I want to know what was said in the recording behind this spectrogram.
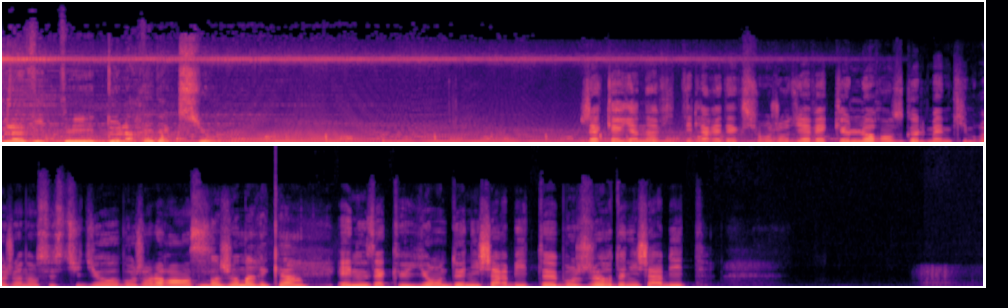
L'invité de la rédaction. J'accueille un invité de la rédaction aujourd'hui avec Laurence Goldman qui me rejoint dans ce studio. Bonjour Laurence. Bonjour Marika. Et nous accueillons Denis Charbit. Bonjour Denis Charbit.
